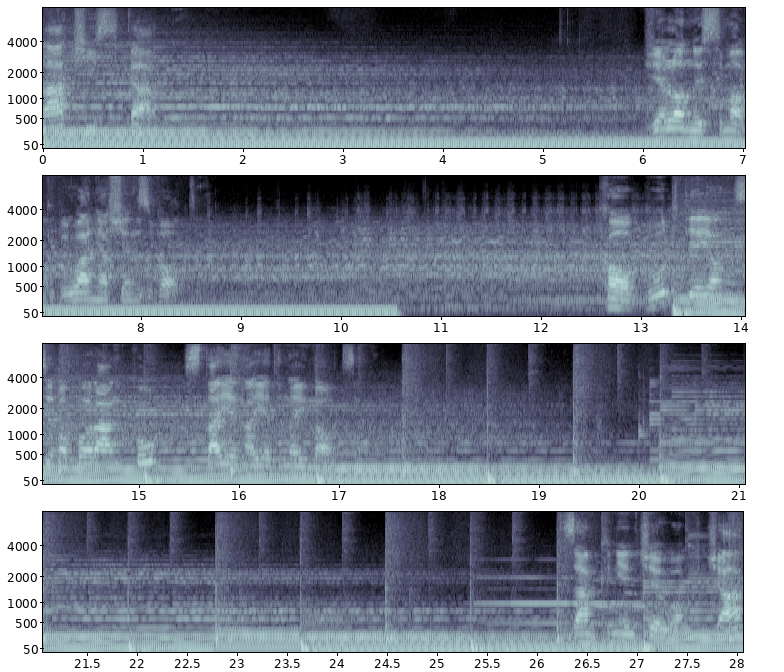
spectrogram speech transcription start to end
Naciskanie. Zielony smok wyłania się z wody. Kogut piejący o poranku staje na jednej nodze. Zamknięcie łokcia.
